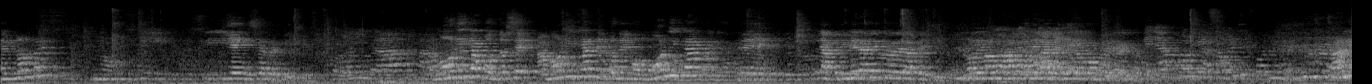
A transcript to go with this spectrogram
¿El nombre? No. ¿Quién se repite? Mónica, pues entonces a Mónica le ponemos Mónica eh, la primera letra del apellido. No le vamos a poner el apellido completo. ¿Vale?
